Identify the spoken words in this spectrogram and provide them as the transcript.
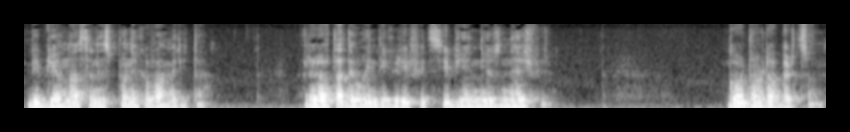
Biblia noastră ne spune că va merita. Relatat de Wendy Griffith, CBN News, Nashville. Gordon Robertson.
